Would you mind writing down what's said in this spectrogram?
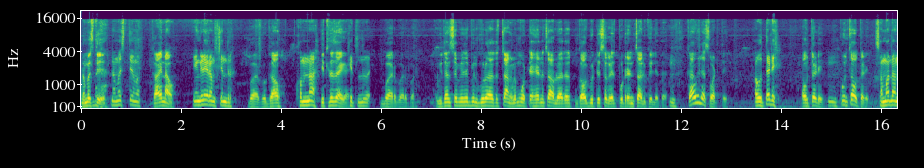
नमस्ते. नमस्ते मग. काय नाव? इंगळे रामचंद्र. बर बर गाव? खोमना. इथलंच आहे काय घेतलं बर बर बर. विधानसभेचं बिलकुल आता चांगलं मोठ्या ह्यानं चालू आहे. आता गाव बिटे सगळ्याच पुढऱ्यानं चालू केले तर काय होईल असं वाटतंय? अवताडे. अवतडे? कोणचा अवतडे? समाधान.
